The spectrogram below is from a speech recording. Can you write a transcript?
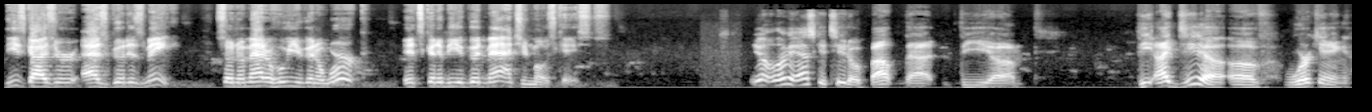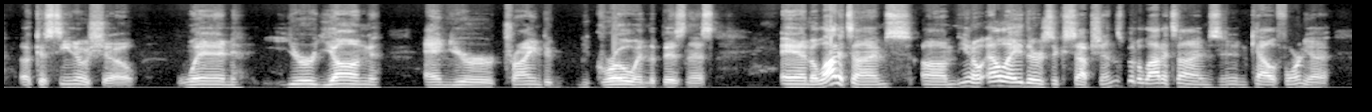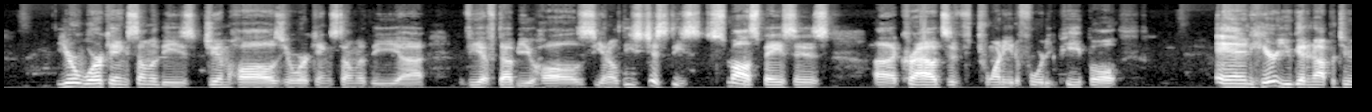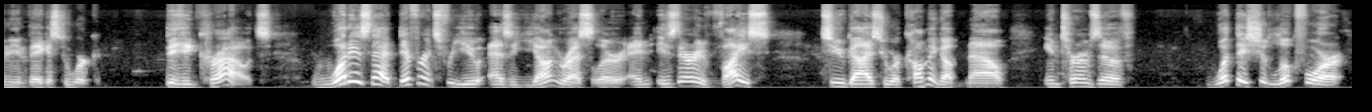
these guys are as good as me. So no matter who you're going to work, it's going to be a good match in most cases. You know, let me ask you, Tito, about that. The um, the idea of working a casino show when you're young and you're trying to grow in the business and a lot of times um, you know la there's exceptions but a lot of times in california you're working some of these gym halls you're working some of the uh, vfw halls you know these just these small spaces uh, crowds of 20 to 40 people and here you get an opportunity in Vegas to work big crowds. What is that difference for you as a young wrestler? And is there advice to guys who are coming up now in terms of what they should look for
